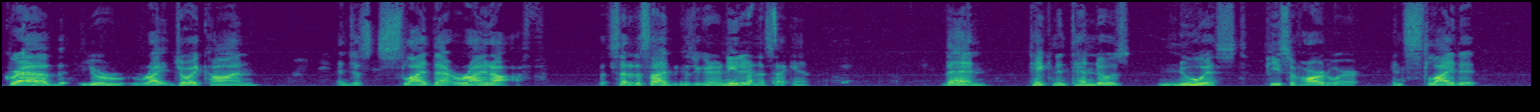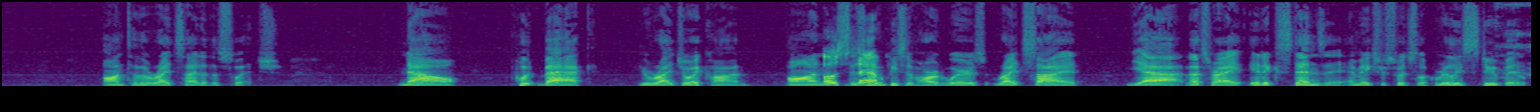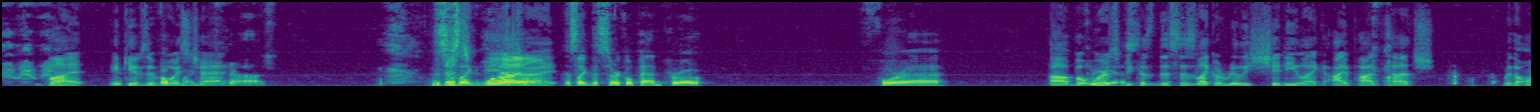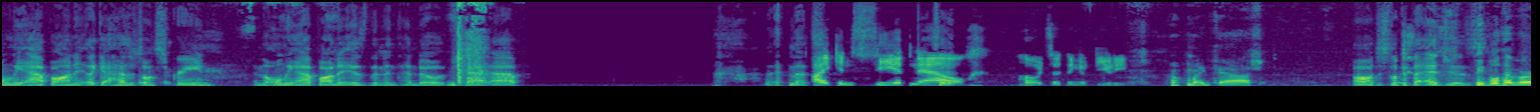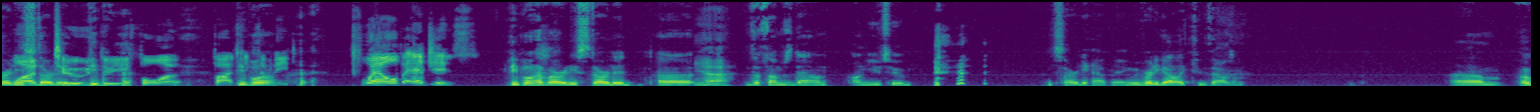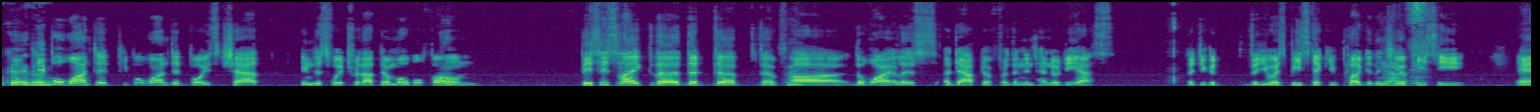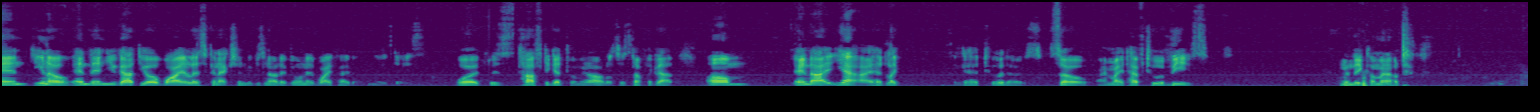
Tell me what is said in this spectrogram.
Grab your right Joy-Con and just slide that right off. But set it aside because you're going to need it in a second. Then, take Nintendo's newest piece of hardware and slide it onto the right side of the Switch. Now, put back your right Joy-Con on Oh, this new piece of hardware's right side. Yeah, that's right. It extends it and makes your Switch look really stupid, but it gives it voice chat. Oh my chat. gosh. This That's is like the uh, Right. it's like the Circle Pad Pro for uh Uh, but worse 3DS. because this is like a really shitty like iPod Touch, where the only app on it, like it has its own screen, and the only app on it is the Nintendo Chat app. and that's I can see it now. Oh, it's a thing of beauty. Oh my gosh. oh, just look at the edges. People have already One, started. two, people, three, four, five, six, people, seven, eight, twelve edges. people have already started uh, yeah, the thumbs down on YouTube. it's already happening. We've already got like two thousand. Um. Okay Well, then. people wanted people wanted voice chat in the Switch without their mobile phone. This is like the the the the See- uh the wireless adapter for the Nintendo DS that you could the USB stick you plugged it into Yeah. your PC, and you know, and then you got your wireless connection because not everyone had Wi-Fi back in those days, or it was tough to get terminals or stuff like that. Um, and I yeah, I had like I think I had two of those, so I might have two of these when they come out.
